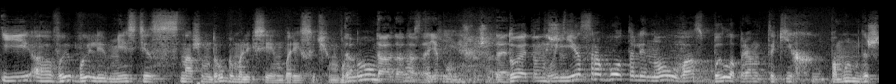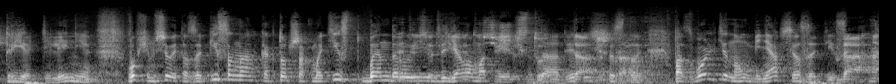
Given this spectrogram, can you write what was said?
И а, вы были вместе с нашим другом Алексеем Борисовичем Да, Бруновым. да, да, раз да, да, я помню хорошо, да, До это этого вы 2006. не сработали, но у вас было прям таких, по-моему, даже три отделения. В общем, все это записано, как тот шахматист Бендеру, и я вам 2006. отвечу. Да, Да, 2006. вы правы. Позвольте, но у меня все записано. Да,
